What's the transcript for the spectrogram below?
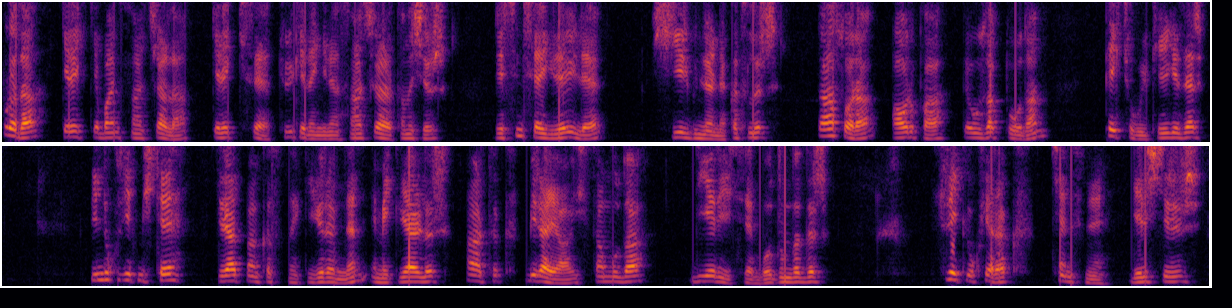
Burada gerek yabancı sanatçılarla gerekse Türkiye'den gelen sanatçılarla tanışır, resim sergileriyle şiir günlerine katılır. Daha sonra Avrupa ve Uzak Doğu'dan pek çok ülkeyi gezer. 1970'te Ziraat Bankası'ndaki görevinden emekli ayrılır. Artık bir ayağı İstanbul'da, diğeri ise Bodrum'dadır. Sürekli okuyarak kendisini geliştirir.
